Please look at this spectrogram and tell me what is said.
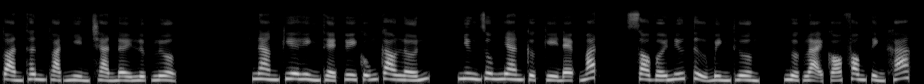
toàn thân thoạt nhìn tràn đầy lực lượng. Nàng kia hình thể tuy cũng cao lớn, nhưng dung nhan cực kỳ đẹp mắt, so với nữ tử bình thường, ngược lại có phong tình khác.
